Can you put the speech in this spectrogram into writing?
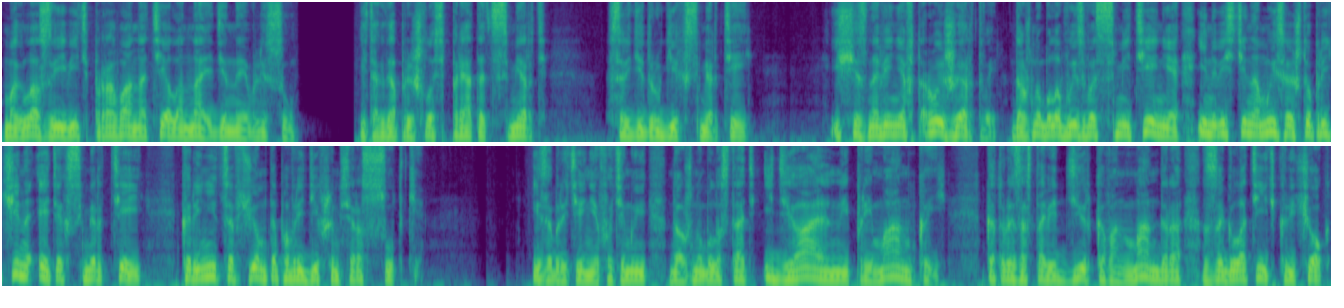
могла заявить права на тело, найденное в лесу. И тогда пришлось прятать смерть среди других смертей. Исчезновение второй жертвы должно было вызвать смятение и навести на мысль, что причина этих смертей коренится в чем-то повредившемся рассудке. Изобретение Фатимы должно было стать идеальной приманкой, которая заставит Дирка ван Мандера заглотить крючок.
